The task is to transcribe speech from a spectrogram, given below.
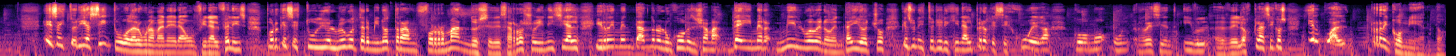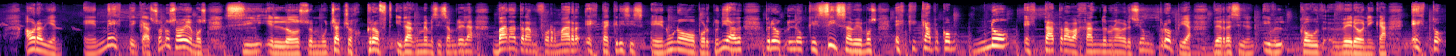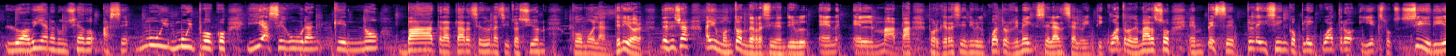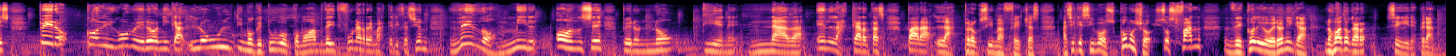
Esa historia sí tuvo de alguna manera un final feliz porque ese estudio luego terminó transformando ese desarrollo inicial y reinventándolo en un juego que se llama Damer 1998, que es una historia original pero que se juega como un Resident Evil de los clásicos y el cual recomiendo. Ahora bien, en este caso no sabemos si los muchachos Croft y Dark Nemesis Umbrella van a transformar esta crisis en una oportunidad, pero lo que sí sabemos es que Capcom no está trabajando en una versión propia de Resident Evil Code Verónica. Esto lo habían anunciado hace muy muy poco y aseguran que no va a tratarse de una situación como la anterior. Desde ya hay un montón de Resident Evil en el mapa, porque Resident Evil 4 Remake se lanza el 24 de marzo en PC, Play 5, Play 4 y Xbox Series, pero Código Verónica lo último que tuvo como update fue una remasterización de 2011, pero no tiene nada en las cartas para las próximas fechas. Así que si vos, como yo, sos fan de Código Verónica, nos va a tocar seguir esperando.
